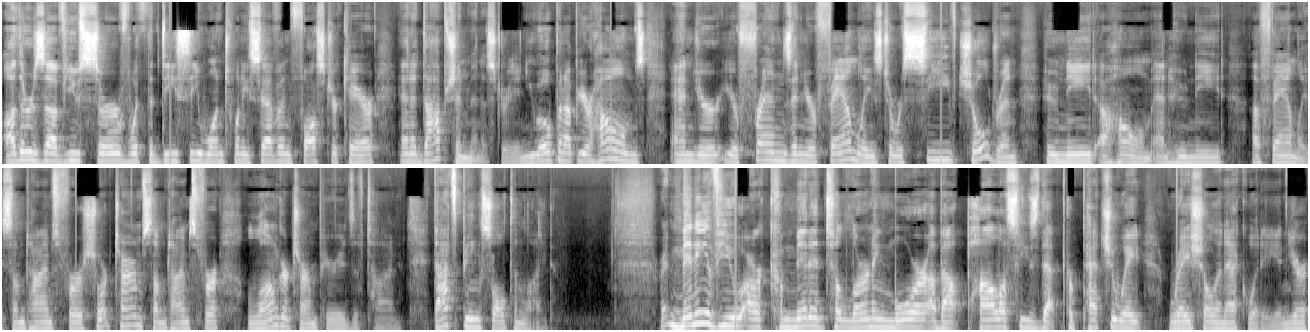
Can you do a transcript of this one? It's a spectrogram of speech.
others of you serve with the DC 127 foster care and adoption ministry. And you open up your homes and your, your friends and your families to receive children who need a home and who need a family, sometimes for short term, sometimes for longer term periods of time. That's being salt and light. Right? Many of you are committed to learning more about policies that perpetuate racial inequity, and you're,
